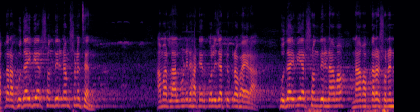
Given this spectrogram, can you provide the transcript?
আপনারা হুদাই বিয়ার সন্ধির নাম শুনেছেন? আমার লালমনির হাটের কলিজার টুকরা ভাইয়েরা, হুদাই বিয়ার সন্ধির নাম নাম আপনারা শোনেন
